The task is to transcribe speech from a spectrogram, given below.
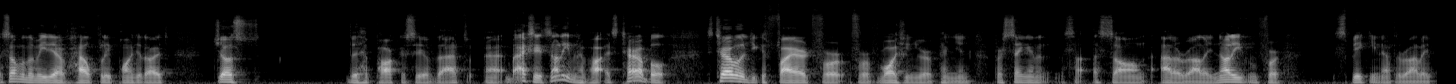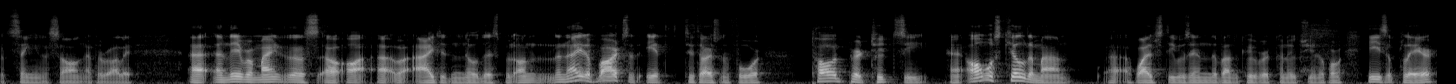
some of the media have helpfully pointed out just the hypocrisy of that. Uh, actually, it's not even hypocrisy. It's terrible. It's terrible that you get fired for, for voicing your opinion, for singing a song at a rally, not even for speaking at the rally, but singing a song at the rally. Uh, and they reminded us, uh, uh, uh I didn't know this, but on the night of March 8th, 2004, Todd Bertuzzi uh, almost killed a man uh, whilst he was in the Vancouver Canucks uniform. He's a player,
